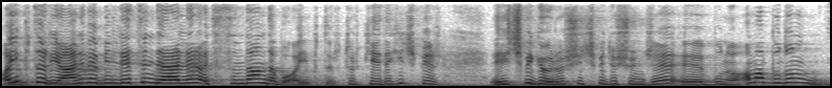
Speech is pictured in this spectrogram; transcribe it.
ayıptır yani ve milletin değerleri açısından da bu ayıptır. Türkiye'de hiçbir e, hiçbir görüş, hiçbir düşünce e, bunu ama bunun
